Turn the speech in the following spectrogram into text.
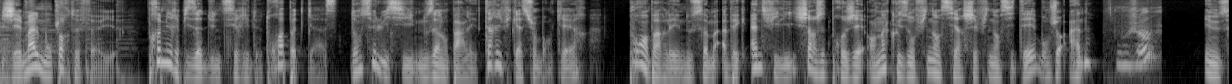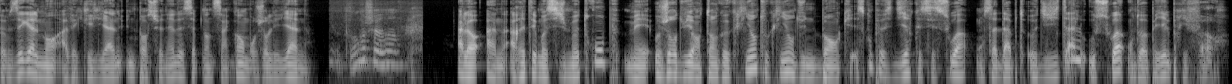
J'ai mal mon portefeuille. Premier épisode d'une série de trois podcasts. Dans celui-ci, nous allons parler tarification bancaire. Pour en parler, nous sommes avec Anne Philly, chargée de projet en inclusion financière chez Financité. Bonjour Anne. Bonjour. Et nous sommes également avec Liliane, une pensionnaire de 75 ans. Bonjour Liliane. Bonjour. Alors Anne, arrêtez-moi si je me trompe, mais aujourd'hui en tant que cliente ou client d'une banque, est-ce qu'on peut se dire que c'est soit on s'adapte au digital ou soit on doit payer le prix fort?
